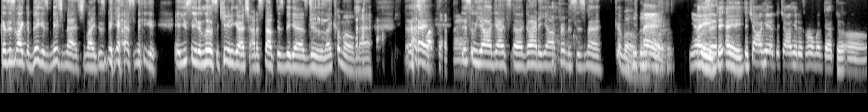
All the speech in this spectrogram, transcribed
because it's like the biggest mismatch. Like this big ass nigga, and you see the little security guard trying to stop this big ass dude. Like, come on, man. That's Like, fucked up, man. this who y'all got uh, guarding y'all premises, man. Come on, man. man. You know Hey, did, hey, did y'all hear? Did y'all hear this rumor that the? Uh,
